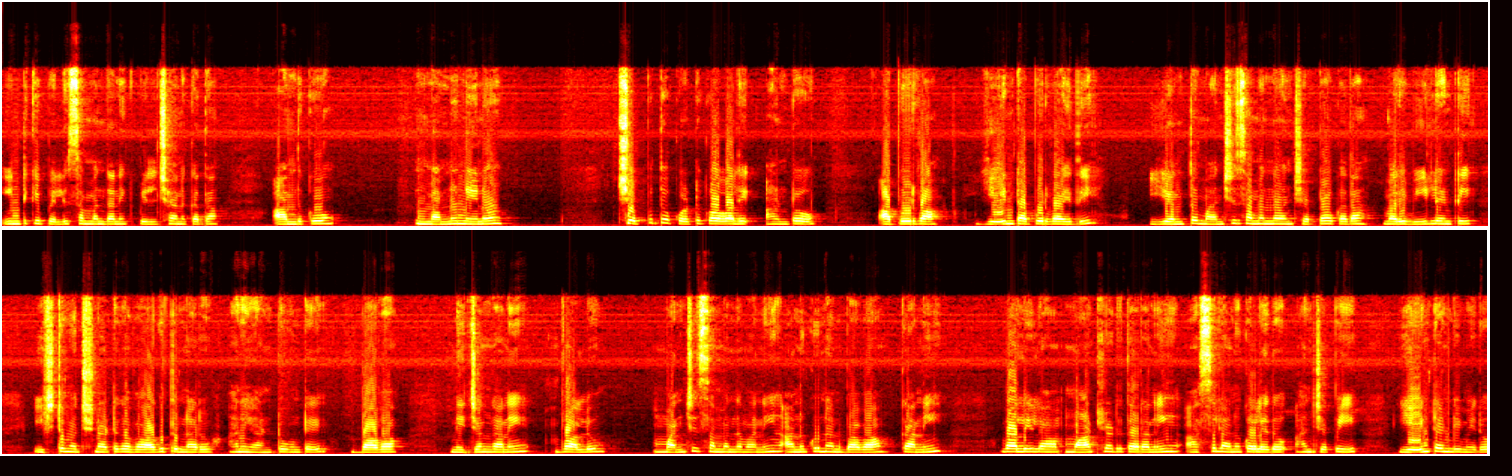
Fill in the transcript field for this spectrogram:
ఇంటికి పెళ్ళి సంబంధానికి పిలిచాను కదా. అందుకు నన్ను నేను చెప్పుతో కొట్టుకోవాలి అంటూ అపూర్వ ఏంటి అపూర్వ ఇది? ఎంతో మంచి సంబంధం అని చెప్పావు కదా మరి వీళ్ళేంటి? ఇష్టం వచ్చినట్టుగా వాగుతున్నారు అని అంటూ ఉంటే బావా నిజంగానే వాళ్ళు మంచి సంబంధం అని అనుకున్నాను బావా కానీ వాళ్ళు ఇలా మాట్లాడతారని అస్సలు అనుకోలేదు అని చెప్పి ఏంటండి మీరు?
